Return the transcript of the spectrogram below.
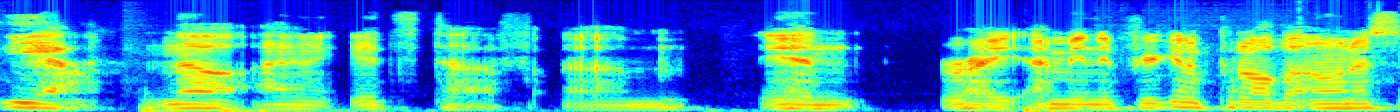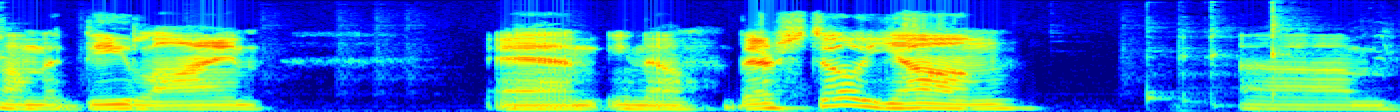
Yeah, no, I mean, it's tough. Um, and right, I mean, if you're going to put all the onus on the D line, and you know they're still young, um,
